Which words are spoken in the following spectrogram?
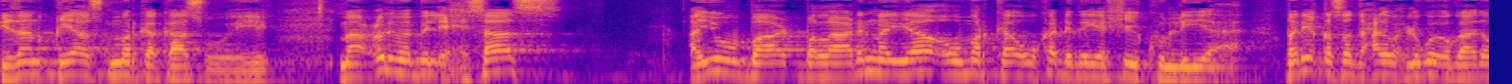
idan qiyaasku marka kaas weeye. Maa culima bilixsaas ayuu ballaadhinayaa oo marka uu ka dhigaya shay kuliye ah dariiqa saddexaad wax lagu ogaado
